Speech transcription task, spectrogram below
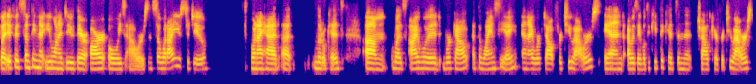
But if it's something that you want to do, there are always hours. And so, what I used to do when I had uh, little kids um, was I would work out at the YMCA and I worked out for two hours and I was able to keep the kids in the childcare for two hours.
